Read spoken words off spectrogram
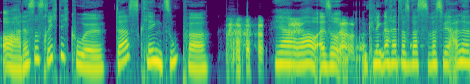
Oh, das ist richtig cool. Das klingt super. ja, wow. Also ja. klingt nach etwas, was, was wir alle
